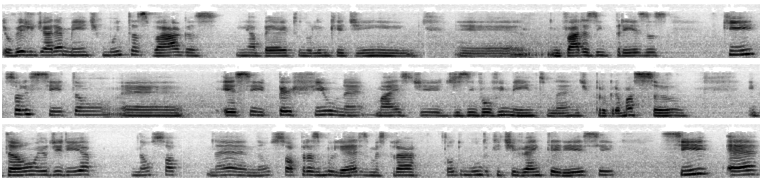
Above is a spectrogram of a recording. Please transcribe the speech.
eu vejo diariamente muitas vagas em aberto no LinkedIn, é, em várias empresas que solicitam é, esse perfil né, mais de desenvolvimento, né, de programação. Então, eu diria, não só, né, não só para as mulheres, mas para todo mundo que tiver interesse, se é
